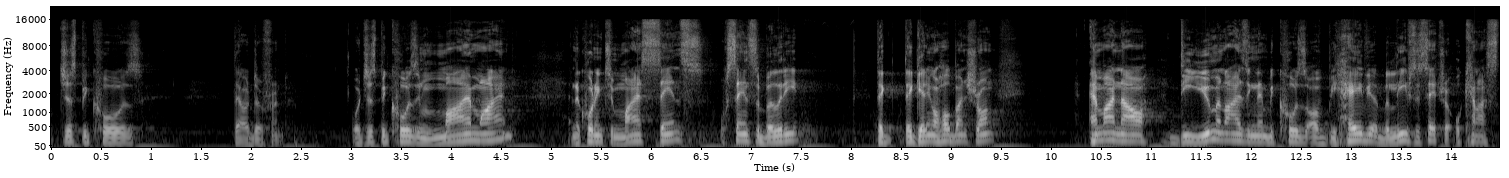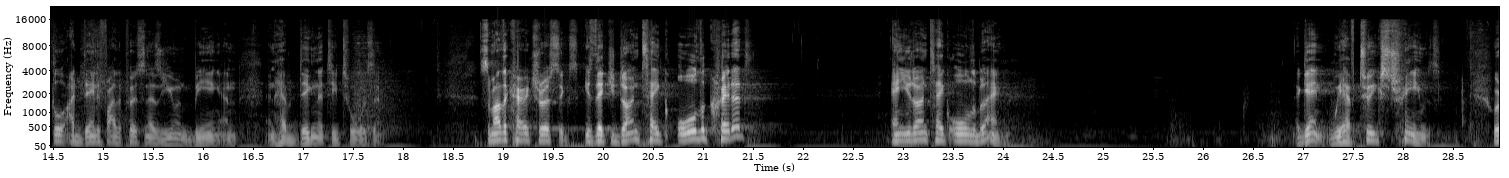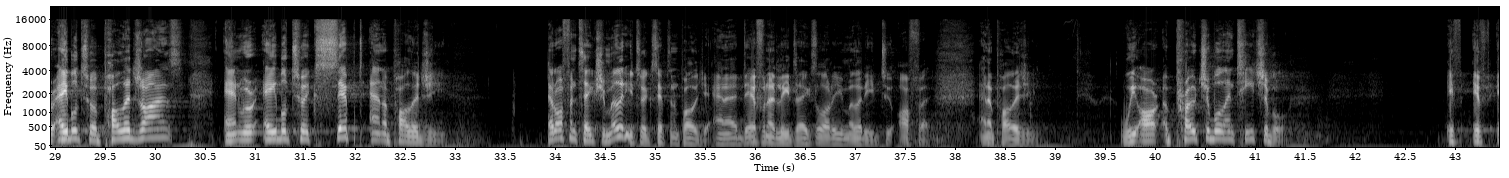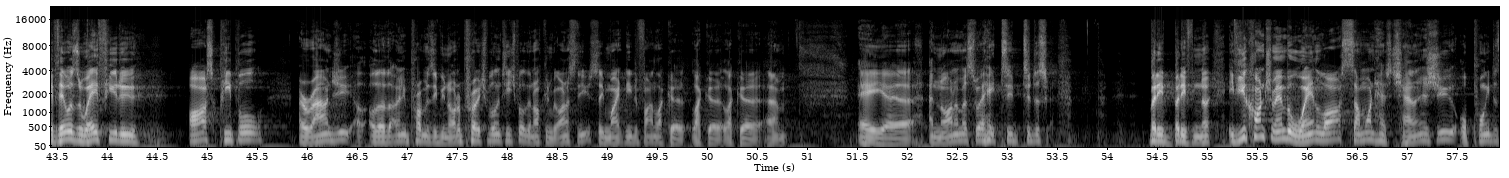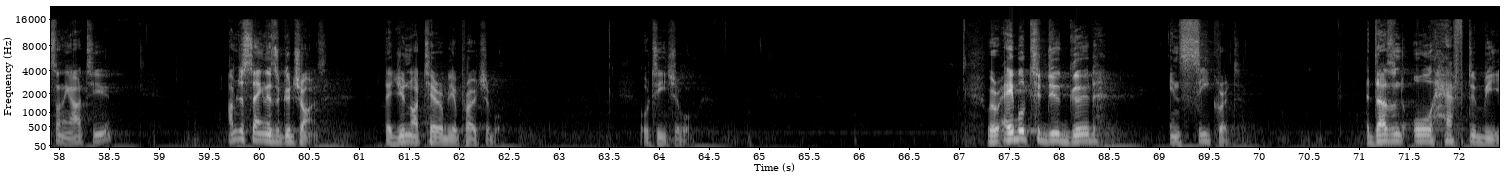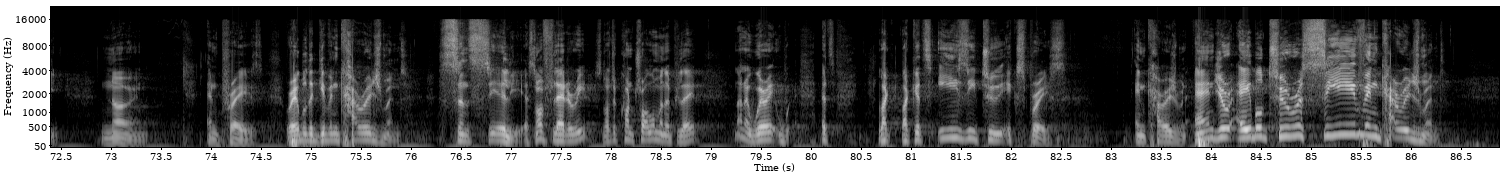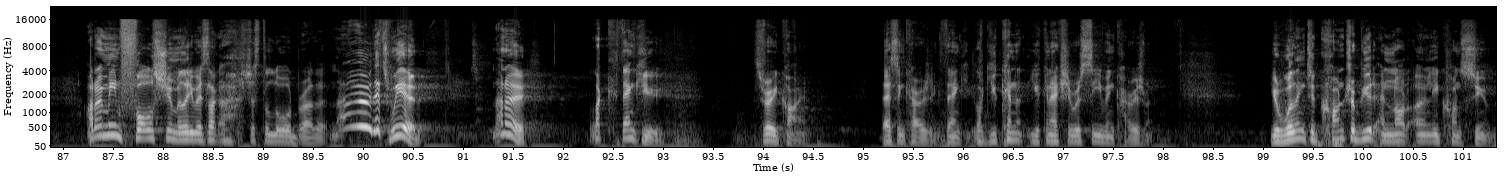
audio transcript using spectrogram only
just because they are different. Or just because in my mind and according to my sense or sensibility, they, they're getting a whole bunch wrong. Am I now dehumanizing them because of behavior, beliefs, etc., or can I still identify the person as a human being and, and have dignity towards them? Some other characteristics is that you don't take all the credit and you don't take all the blame. Again, we have two extremes. We're able to apologize and we're able to accept an apology. It often takes humility to accept an apology, and it definitely takes a lot of humility to offer an apology. We are approachable and teachable. If, if, if there was a way for you to ask people around you, although the only problem is if you're not approachable and teachable, they're not going to be honest with you, so you might need to find like a, like a, like a, um, a uh, anonymous way to, to describe. But, if, but if, no, if you can't remember when last someone has challenged you or pointed something out to you, I'm just saying there's a good chance that you're not terribly approachable or teachable. We're able to do good in secret. It doesn't all have to be known and praised. We're able to give encouragement sincerely. It's not flattery, it's not to control or manipulate. No, no, it's like, like it's easy to express encouragement. And you're able to receive encouragement. I don't mean false humility where it's like, oh, it's just the Lord, brother. No, that's weird. No, no. Like, thank you. It's very kind. That's encouraging. Thank you. Like, you can, you can actually receive encouragement. You're willing to contribute and not only consume.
